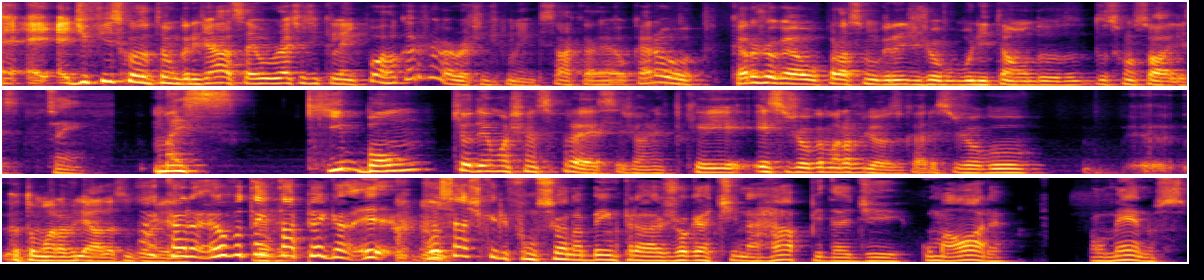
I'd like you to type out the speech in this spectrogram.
É, é- é difícil quando tem um grande. Ah, saiu o Ratchet Clank. Porra, eu quero jogar Ratchet Clank, saca? Eu quero, quero jogar o próximo grande jogo bonitão do- do- dos consoles. Sim. Mas que bom que eu dei uma chance pra esse, Johnny. Porque esse jogo é maravilhoso, cara. Esse jogo. eu- tô maravilhado assim com Ah, ele. cara, eu vou tentar pegar. eh, Você acha que ele funciona bem pra jogatina rápida de uma hora? Ou menos?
